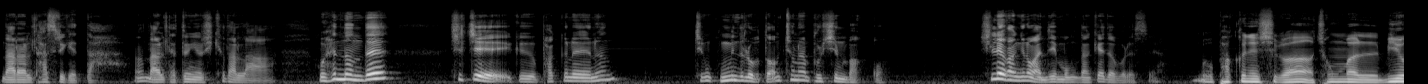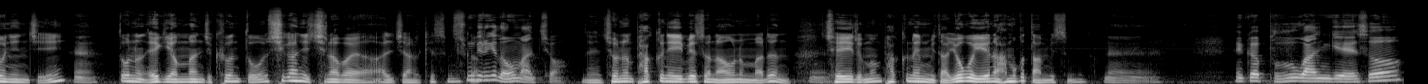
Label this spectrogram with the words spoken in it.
나라를 다스리겠다. 어? 나를 대통령을 시켜달라. 고 했는데 실제 그 박근혜는 지금 국민들로부터 엄청난 불신을 받고 신뢰 관계는 완전히 몽땅 깨져버렸어요. 뭐 박근혜 씨가 정말 미혼인지 예. 또는 애기 엄마인지 그건 또 시간이 지나봐야 알지 않겠습니까? 숨기는 게 너무 많죠. 네, 저는 박근혜 입에서 나오는 말은 네. 제 이름은 박근혜입니다. 요거 이해는 아무것도 안 믿습니다. 네. 그러니까 부부 관계에서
